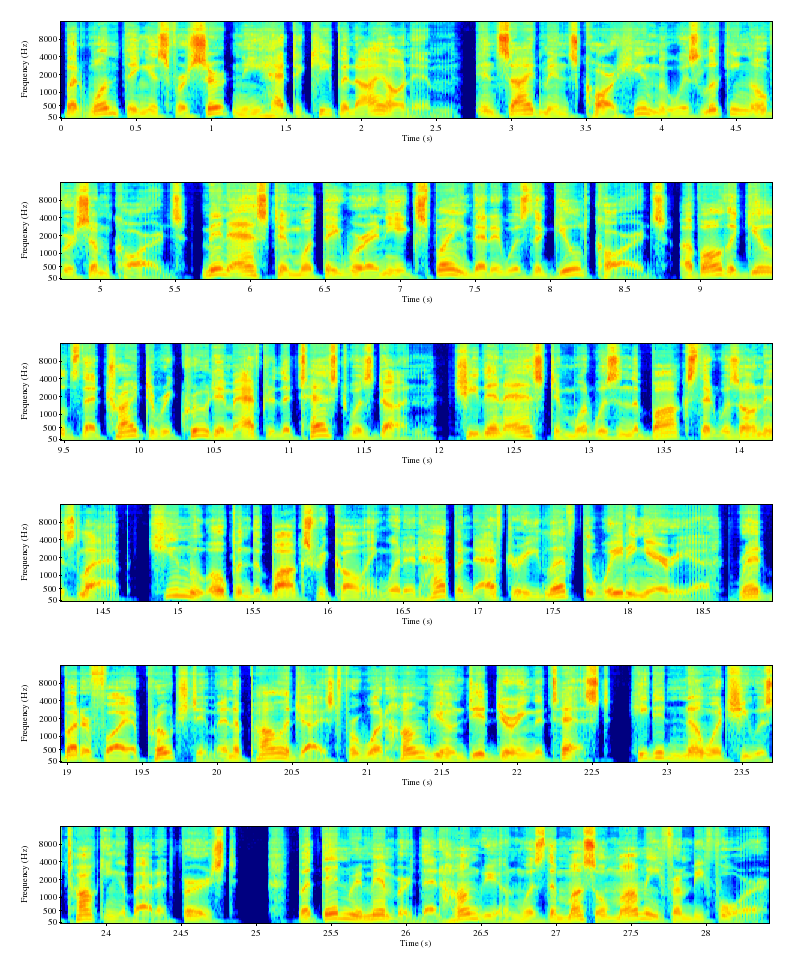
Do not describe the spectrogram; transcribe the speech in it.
But one thing is for certain he had to keep an eye on him. Inside Min's car, Hyunmoo was looking over some cards. Min asked him what they were and he explained that it was the guild cards of all the guilds that tried to recruit him after the test was done. She then asked him what was in the box that was on his lap. Hyunmoo opened the box recalling what had happened after he left the waiting area. Red Butterfly approached him and apologized for what Hongryun did during the test. He didn't know what she was talking about at first but then remembered that Hongryun was the muscle mommy from before.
